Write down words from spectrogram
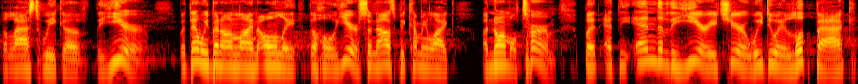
the last week of the year. But then we've been online only the whole year. So now it's becoming like a normal term. But at the end of the year, each year, we do a look back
